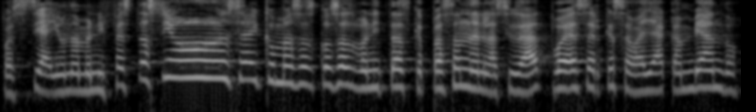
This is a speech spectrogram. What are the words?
pues si hay una manifestación, si hay como esas cosas bonitas que pasan en la ciudad, puede ser que se vaya cambiando.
